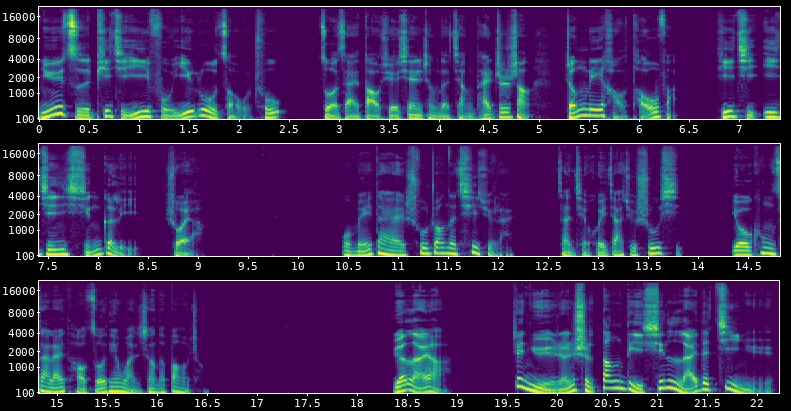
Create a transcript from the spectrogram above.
女子披起衣服，一路走出，坐在道学先生的讲台之上，整理好头发，提起衣襟行个礼，说：“呀，我没带梳妆的器具来，暂且回家去梳洗，有空再来讨昨天晚上的报酬。”原来啊，这女人是当地新来的妓女，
